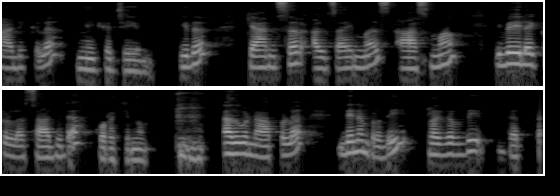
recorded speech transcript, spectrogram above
റാഡിക്കൽ നീക്കം ചെയ്യുന്നു ഇത് ക്യാൻസർ അൾസൈമേഴ്സ് ആസ്മ ഇവയിലേക്കുള്ള സാധ്യത കുറയ്ക്കുന്നു. അതുകൊണ്ട് ആപ്പിൾ ദിനം പ്രതി പ്രകൃതി ദത്ത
